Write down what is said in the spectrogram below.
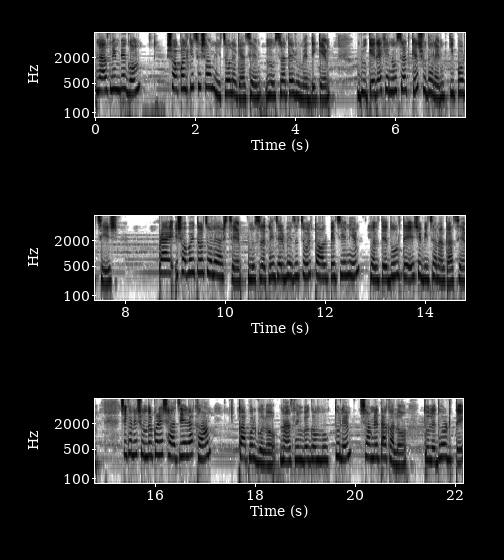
নাজনিম বেগম সকল কিছু সামনে চলে গেছেন নুসরাতের রুমের দিকে। ঢুকে দেখে নুসরাতকে শুধালেন, কি পড়ছিস? প্রায় সবাই তো চলে আসছে। নুসরাত নিজের ভেজে চুল টল পেঁচিয়ে নিয়ে হেলতে দুলতে এসে বিছানার কাছে। সেখানে সুন্দর করে সাজিয়ে রাখা কাপড়গুলো নাজনিম বেগম মুখ তুলে সামনে তাকালো, তুলে ধরতেই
